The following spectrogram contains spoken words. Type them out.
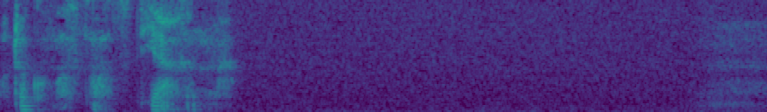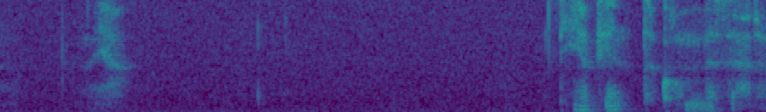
Og da kommer snart stjernene. Ja. De har begynt å komme, ser du.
